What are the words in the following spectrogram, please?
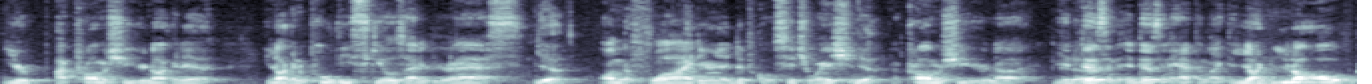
you're. I promise you, you're not gonna you're not gonna pull these skills out of your ass Yeah, on the fly during a difficult situation. Yeah. I promise you, you're not. It not. doesn't. It doesn't happen like that. You're, like, you're not all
